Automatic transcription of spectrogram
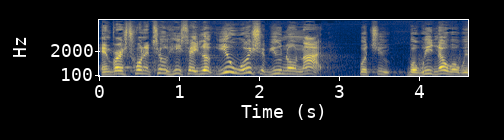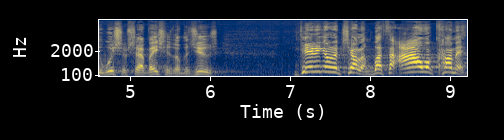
In verse 22, he said, Look, you worship, you know not what you, but we know what we worship, salvation of the Jews. Then he's going to tell them, But the hour cometh,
